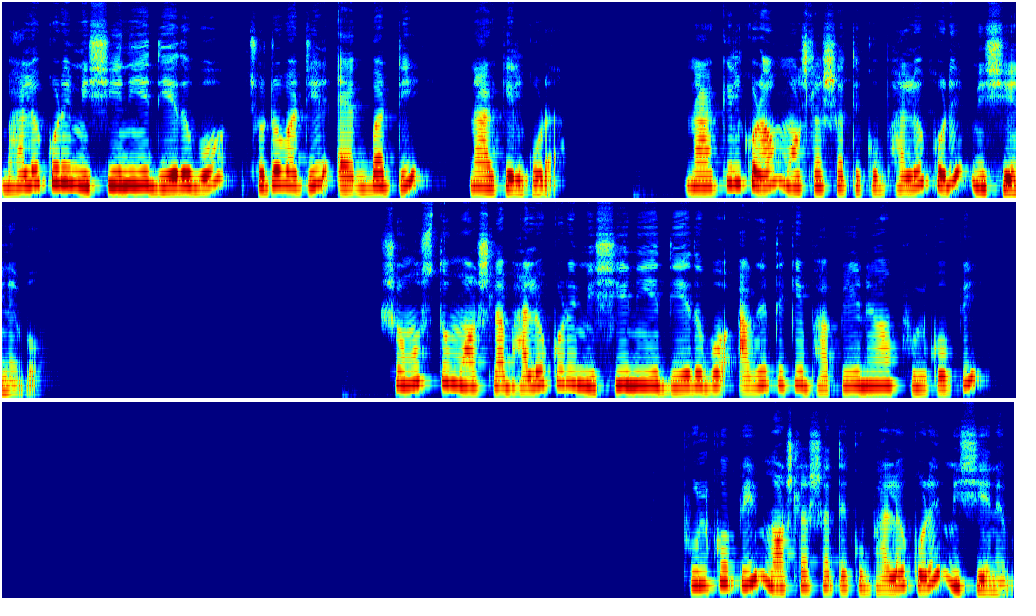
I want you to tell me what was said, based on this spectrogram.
ভালো করে মিশিয়ে নিয়ে দিয়ে দেবো ছোটো বাটির এক বাটি নারকেল কোড়া। নারকেল কোড়াও মশলার সাথে খুব ভালো করে মিশিয়ে নেব। সমস্ত মশলা ভালো করে মিশিয়ে নিয়ে দিয়ে দেবো আগে থেকে ভাপিয়ে নেওয়া ফুলকপি ফুলকপি মশলার সাথে খুব ভালো করে মিশিয়ে নেব।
